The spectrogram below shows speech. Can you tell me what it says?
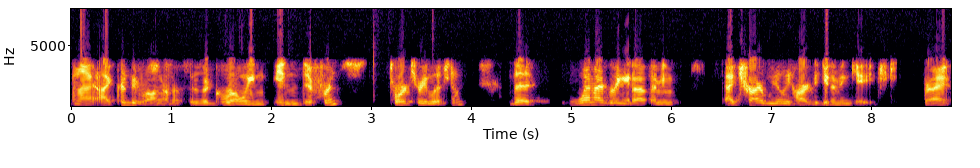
and I, I could be wrong on this, is a growing indifference towards religion. That when I bring it up, I mean, I try really hard to get them engaged, right?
